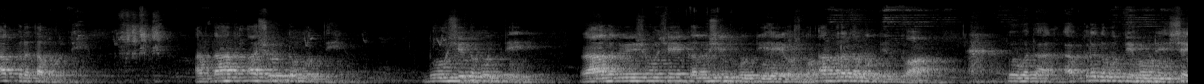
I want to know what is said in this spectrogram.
अकृत बुद्धि अर्थात अशुद्ध बुद्धि, दूषित बुद्धि। राग से कलुषित बुद्धि है, उसको अकृत बुद्धि तो बता, अकृत बुद्धि होने से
